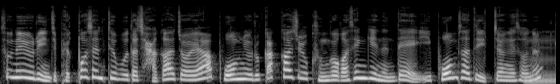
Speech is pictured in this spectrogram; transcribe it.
손해율이 이제 100%보다 작아져야 보험료를 깎아줄 근거가 생기는데 이 보험사들 입장에서는 음.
